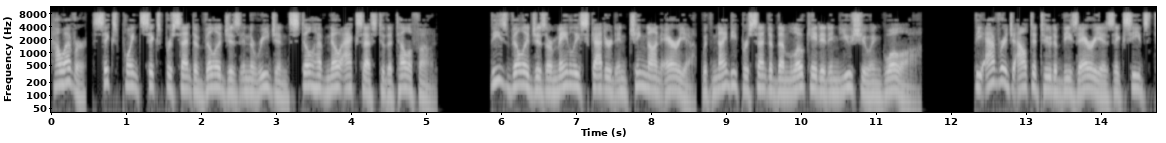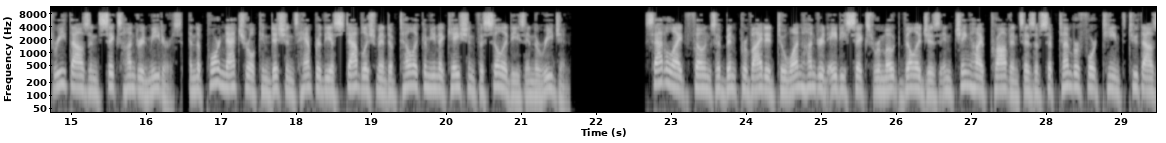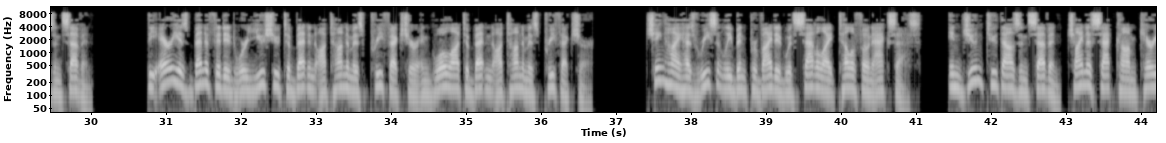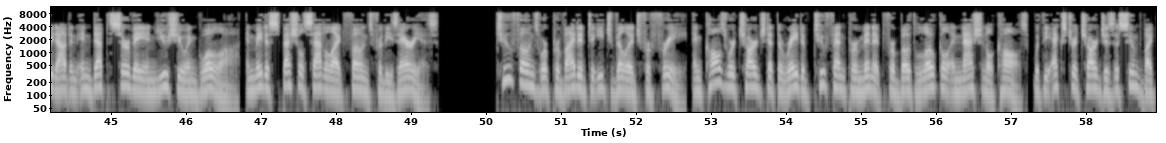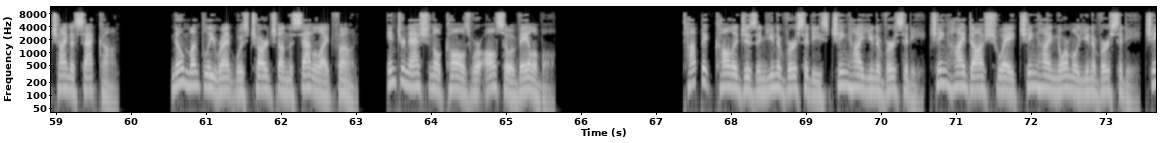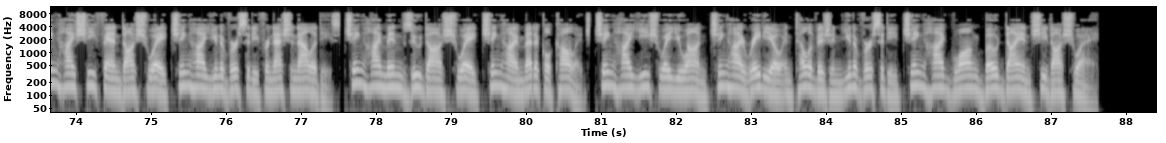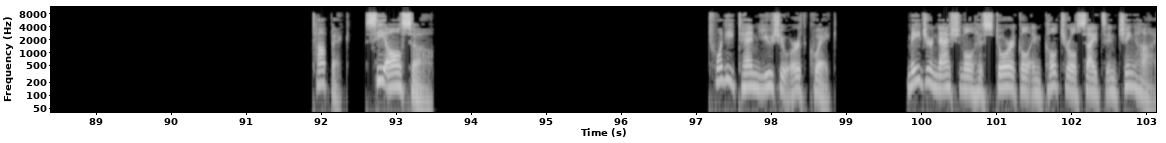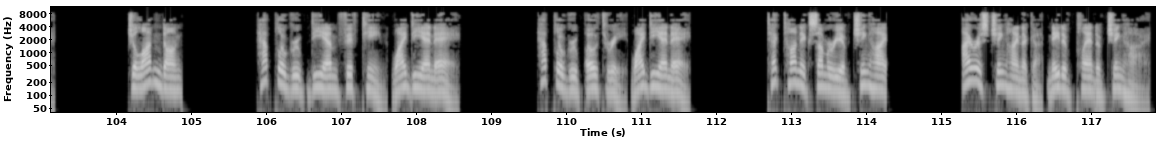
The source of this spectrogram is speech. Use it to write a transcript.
However, 6.6% of villages in the region still have no access to the telephone. These villages are mainly scattered in Qingnan area, with 90% of them located in Yushu and Guola. The average altitude of these areas exceeds 3,600 meters, and the poor natural conditions hamper the establishment of telecommunication facilities in the region. Satellite phones have been provided to 186 remote villages in Qinghai Province as of September 14, 2007. The areas benefited were Yushu Tibetan Autonomous Prefecture and Guola Tibetan Autonomous Prefecture. Qinghai has recently been provided with satellite telephone access. In June 2007, China Satcom carried out an in-depth survey in Yushu and Guola, and made a special satellite phones for these areas. Two phones were provided to each village for free, and calls were charged at the rate of 2 fen per minute for both local and national calls, with the extra charges assumed by China Satcom. No monthly rent was charged on the satellite phone. International calls were also available. Topic colleges and universities Qinghai University Qinghai Da Shui Qinghai Normal University Qinghai Shi Fan Da Shui Qinghai University for Nationalities Qinghai Min Zhu Da Shui Qinghai Medical College Qinghai Yi Shui Yuan Qinghai Radio and Television University Qinghai Guang Bo Dian Shi Da Shui See also. 2010 Yushu earthquake. Major national historical and cultural sites in Qinghai. Jilatandong Haplogroup DM15 YDNA Haplogroup O3 YDNA Tectonic summary of Qinghai. Iris qinghainica native plant of Qinghai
